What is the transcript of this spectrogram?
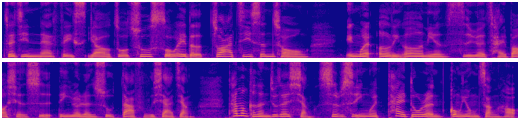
最近 Netflix 要做出所谓的抓寄生虫。因为二零二二年四月财报显示订阅人数大幅下降，他们可能就在想，是不是因为太多人共用账号，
